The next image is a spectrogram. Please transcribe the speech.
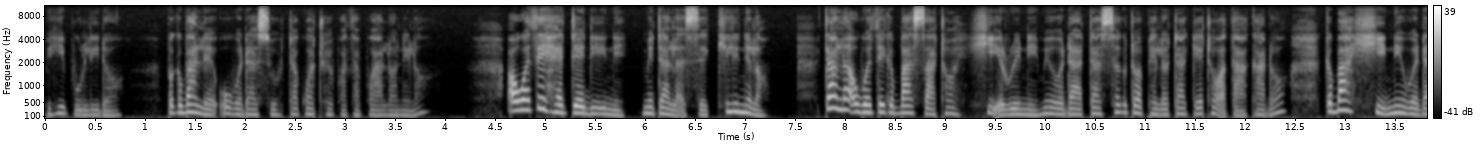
ဘဟီပူလီတော့ပကပလေအိုဝဒါဆူတကွာထွဲပွားသပွားလောနေလောအဝသိဟက်တဲဒီနေမိတလအစခီလီနေလောတလအဝသိကဘာစာထောဟီရင်းနေမိဝဒတာဆကတော့ဖဲလတာကဲထောအတာကတော့ကဘာဟီနေဝဒ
